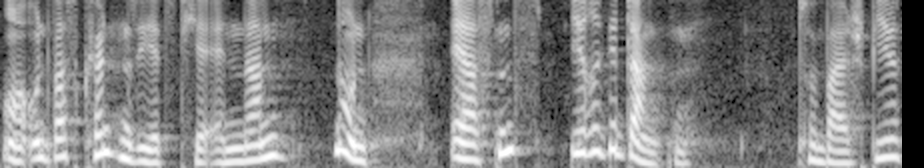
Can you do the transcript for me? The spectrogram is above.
Oh, und was könnten sie jetzt hier ändern? Nun, erstens ihre Gedanken. Zum Beispiel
